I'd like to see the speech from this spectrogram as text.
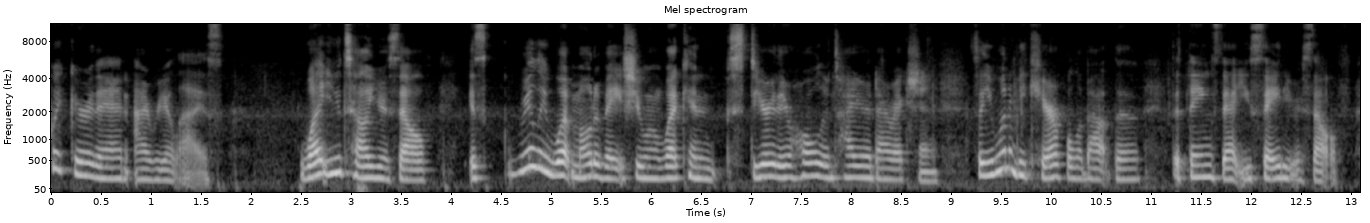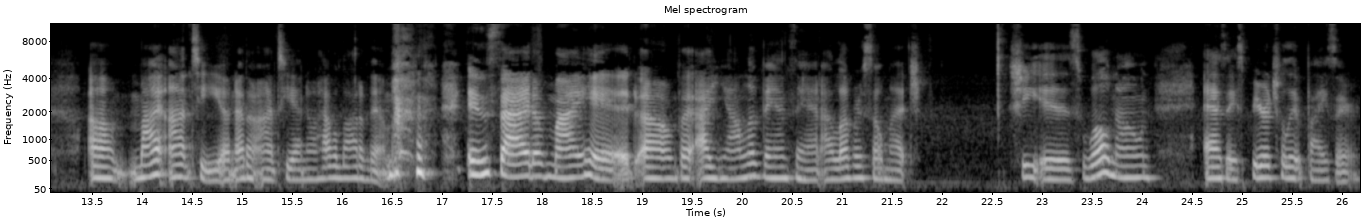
quicker than I realize. What you tell yourself is really what motivates you and what can steer your whole entire direction. So you want to be careful about the the things that you say to yourself. Um, my auntie, another auntie, I know I have a lot of them inside of my head, um, but Van Vanzant, I love her so much. She is well known as a spiritual advisor.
